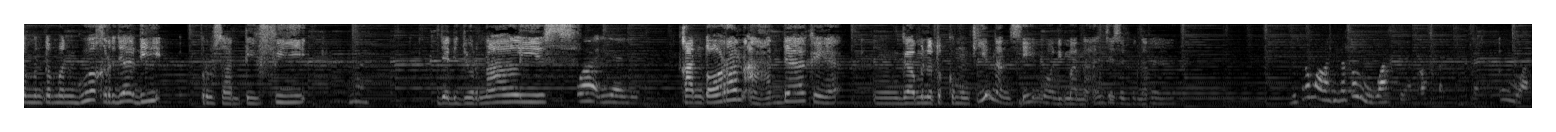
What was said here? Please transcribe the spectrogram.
teman-teman gue kerja di perusahaan TV Hmm. jadi jurnalis Wah iya iya. kantoran ada kayak nggak menutup kemungkinan sih mau di mana aja sebenarnya. Justru malah kita tuh luas ya prospek kerja itu luas.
